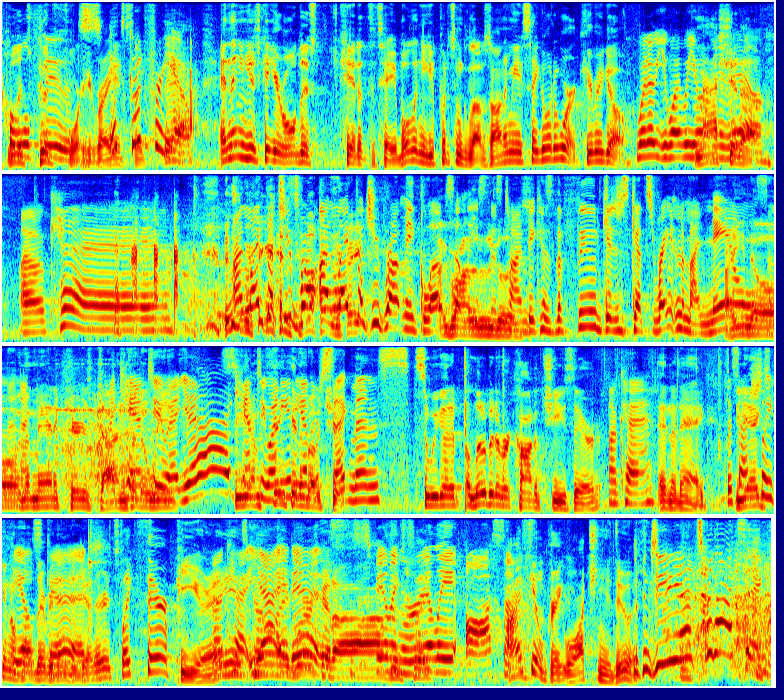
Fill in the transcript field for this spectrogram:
Whole well, it's good for you, right? It's, good like- for you. Yeah. And then you just get your oldest kid at the table, and you put some gloves on him, and you say, "Go to work. Here we go." What do you? What do you want Mash me to it do? up. Okay. I like that you it's brought. I like right? that you brought me gloves I at least this time because the food just gets right into my nails. I know, and the manicure is I, done I can't for the do week. it. Yeah, I See, can't I'm do any of the other you. segments. So we got a, a little bit of ricotta cheese there. Okay. And an egg. This the actually egg's gonna feels hold everything good. together. It's like therapy, right? Okay. It's Yeah, like it. It This is feeling really awesome. I feel great watching you do it. do you? It's relaxing.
